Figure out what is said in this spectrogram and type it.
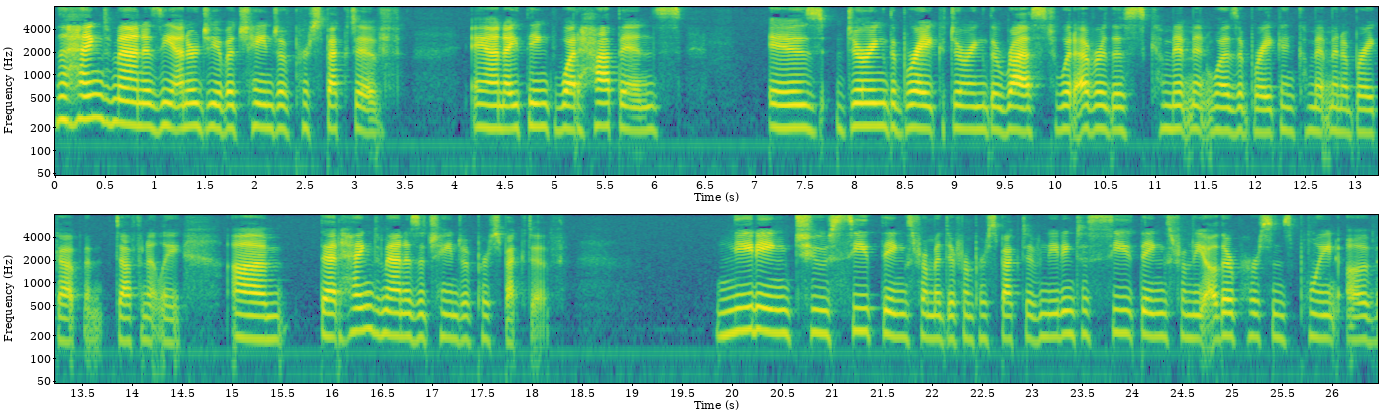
The hanged man is the energy of a change of perspective. And I think what happens is during the break, during the rest, whatever this commitment was a break and commitment, a breakup, definitely. Um, that hanged man is a change of perspective. Needing to see things from a different perspective, needing to see things from the other person's point of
